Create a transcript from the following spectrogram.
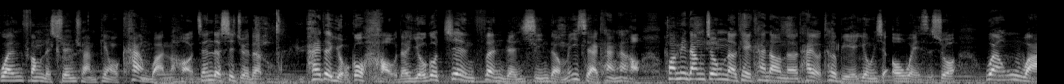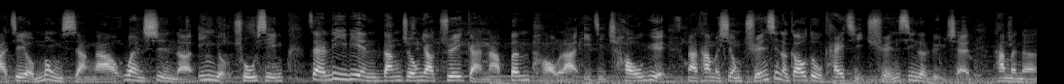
官方的宣传片我看完了哈，真的是觉得拍得有够好的，有够振奋人心的。我们一起来看看哈，画面当中呢可以看到呢，他有特别用一些 OS 说万物啊皆有梦想啊，万事呢应有初心，在历练当中要追赶啊、奔跑啦、以及超越。那他们是用全新的高度开启全新的旅程。他们呢，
